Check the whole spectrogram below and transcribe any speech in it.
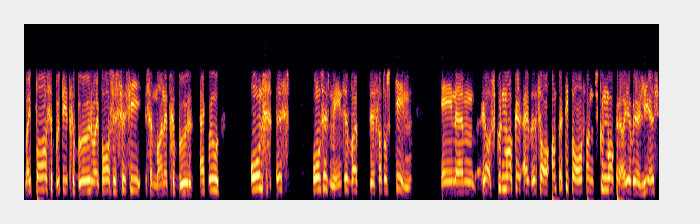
My pa se boetie het geboer, my pa se sussie se man het geboer. Ek wil ons is ons is mense wat dis wat ons ken. En ehm um, ja, skoenmaker, dit is al amper tipe half van skoenmaker hou jy by jou lees.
